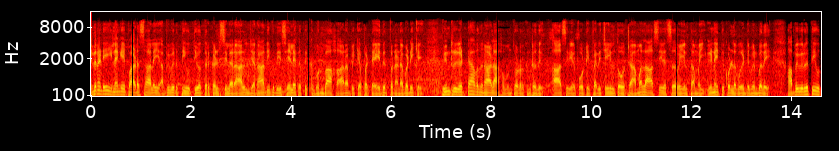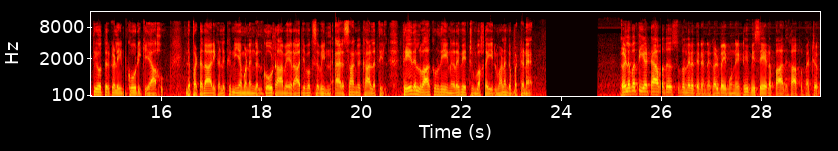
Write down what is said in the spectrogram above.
இதனிடையே இலங்கை பாடசாலை அபிவிருத்தி உத்தியோகத்தர்கள் சிலரால் ஜனாதிபதி செயலகத்துக்கு முன்பாக ஆரம்பிக்கப்பட்ட எதிர்ப்பு நடவடிக்கை இன்று எட்டாவது நாளாகவும் தொடர்கின்றது. ஆசிரியர் போட்டி பரீட்சையில் தோற்றாமல் ஆசிரியர் சேவையில் தம்மை இணைத்துக் கொள்ள வேண்டும் என்பதே அபிவிருத்தி உத்தியோகத்தர்களின் கோரிக்கையாகும். இந்த பட்டதாரிகளுக்கு நியமனங்கள் கோட்டாபே ராஜபக்சவின் அரசாங்க காலத்தில் தேர்தல் வாக்குறுதியை நிறைவேற்றும் வகையில் வழங்கப்பட்டன. எழுபத்தி எட்டாவது சுதந்திர தின நிகழ்வை முன்னிட்டு விசேட பாதுகாப்பு மற்றும்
